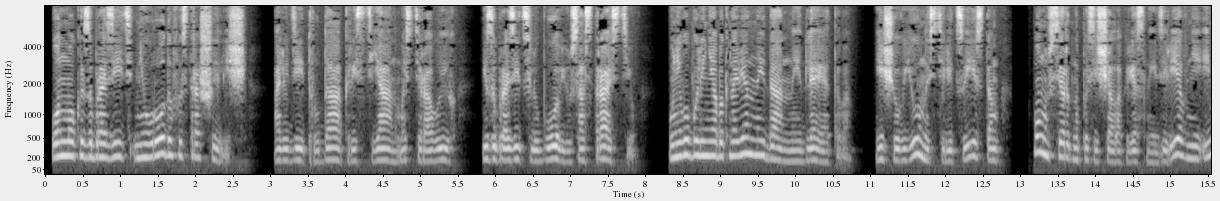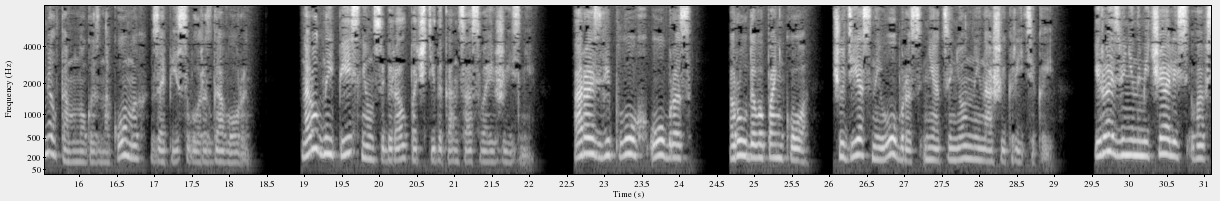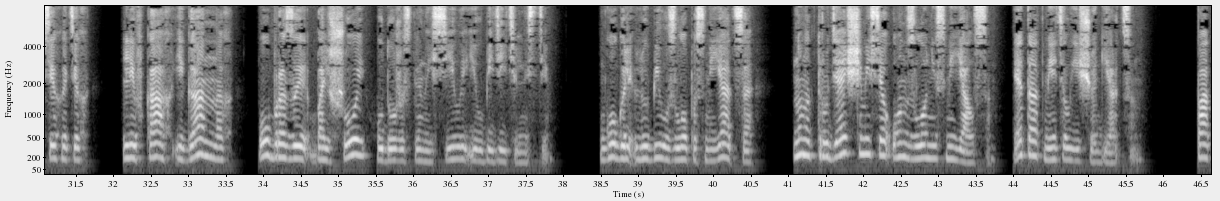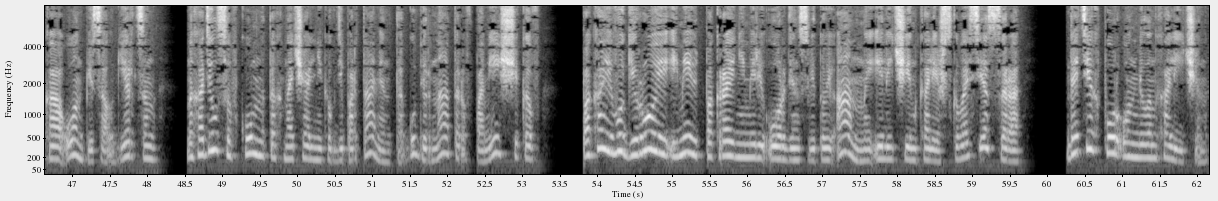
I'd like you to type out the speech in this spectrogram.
Он мог изобразить не уродов и страшилищ, а людей труда, крестьян, мастеровых, изобразить с любовью, со страстью. У него были необыкновенные данные для этого. Еще в юности лицеистом он усердно посещал окрестные деревни, имел там много знакомых, записывал разговоры. Народные песни он собирал почти до конца своей жизни. А разве плох образ Рудова Панько, чудесный образ, неоцененный нашей критикой? И разве не намечались во всех этих Левках и Ганнах образы большой художественной силы и убедительности. Гоголь любил зло посмеяться, но над трудящимися он зло не смеялся. Это отметил еще Герцен. Пока он, писал Герцен, находился в комнатах начальников департамента, губернаторов, помещиков, пока его герои имеют по крайней мере орден Святой Анны или чин коллежского асессора – до тех пор он меланхоличен,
